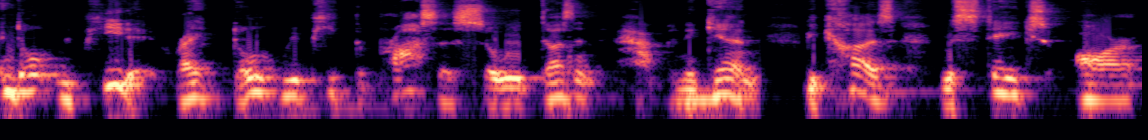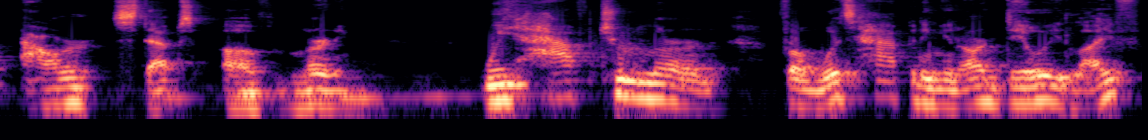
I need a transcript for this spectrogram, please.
and don't repeat it, right? Don't repeat the process so it doesn't happen again because mistakes are our steps of learning. We have to learn from what's happening in our daily life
